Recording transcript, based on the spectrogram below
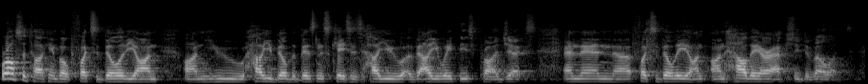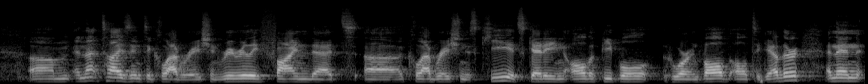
We're also talking about flexibility on, on you, how you build the business cases, how you evaluate these projects, and then uh, flexibility on, on how they are actually developed. Um, and that ties into collaboration. We really find that uh, collaboration is key. It's getting all the people who are involved all together. And then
